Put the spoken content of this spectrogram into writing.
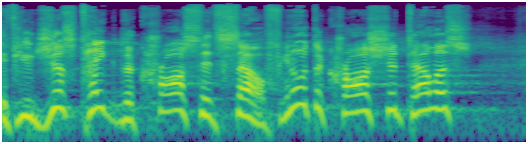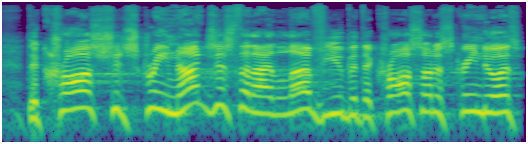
If you just take the cross itself, you know what the cross should tell us? The cross should scream not just that I love you, but the cross ought to scream to us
